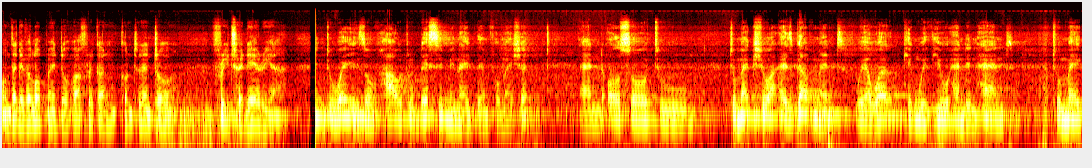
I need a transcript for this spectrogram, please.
on the development of African Continental Free Trade Area. Into ways of how to disseminate the information and also to, to make sure as government we are working with you hand in hand to make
